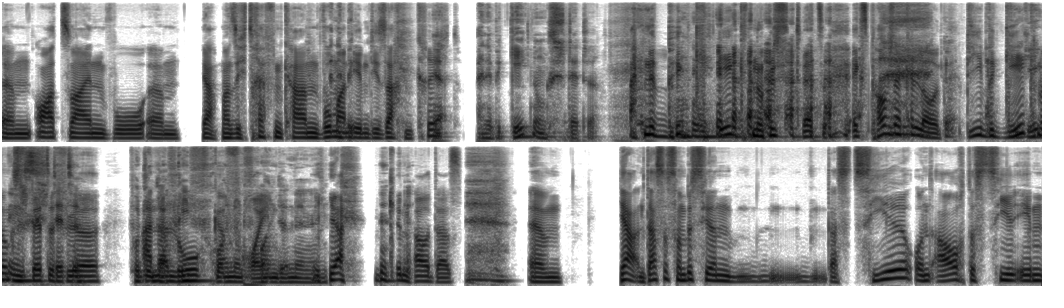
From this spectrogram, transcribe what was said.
ähm, Ort sein, wo ähm, ja, man sich treffen kann, wo Eine man Be- eben die Sachen kriegt. Eine Begegnungsstätte. Eine Begegnungsstätte. Exposure Cologne, die Begegnungsstätte Begegnungsstätte. für analoge Fotografiefreunde und Freunde. Freundinnen. Ja, genau das. ähm, ja, und das ist so ein bisschen das Ziel und auch das Ziel eben,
